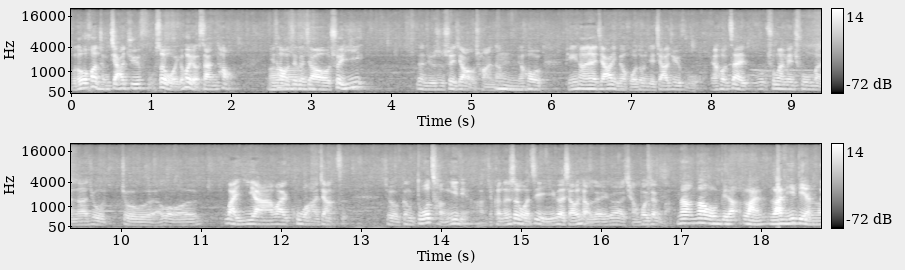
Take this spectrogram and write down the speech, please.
我都会换成家居服，所以我会有三套，一套这个叫睡衣，那就是睡觉穿的，嗯然后平常在家里面活动就家居服，然后再出外面出门呢就就我外衣啊外裤啊这样子。就更多层一点啊，就可能是我自己一个小小的一个强迫症吧，那那我比较懒懒一点了。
